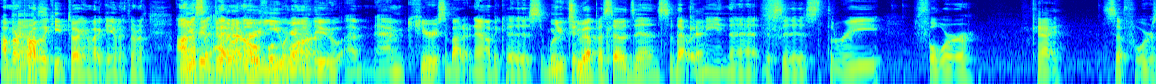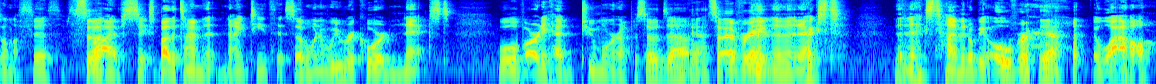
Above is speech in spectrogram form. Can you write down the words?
I'm gonna probably keep talking about Game of Thrones. Honestly, can do I don't know what you we're want. gonna do. I'm, I'm curious about it now because we're You two can- episodes in, so that would mean that this is three, four. okay. So four is on the fifth, So- five, six. By the time that nineteenth hits, so when we record next, we'll have already had two more episodes out. Yeah. So every and, and the next, the next time it'll be over. yeah. wow.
